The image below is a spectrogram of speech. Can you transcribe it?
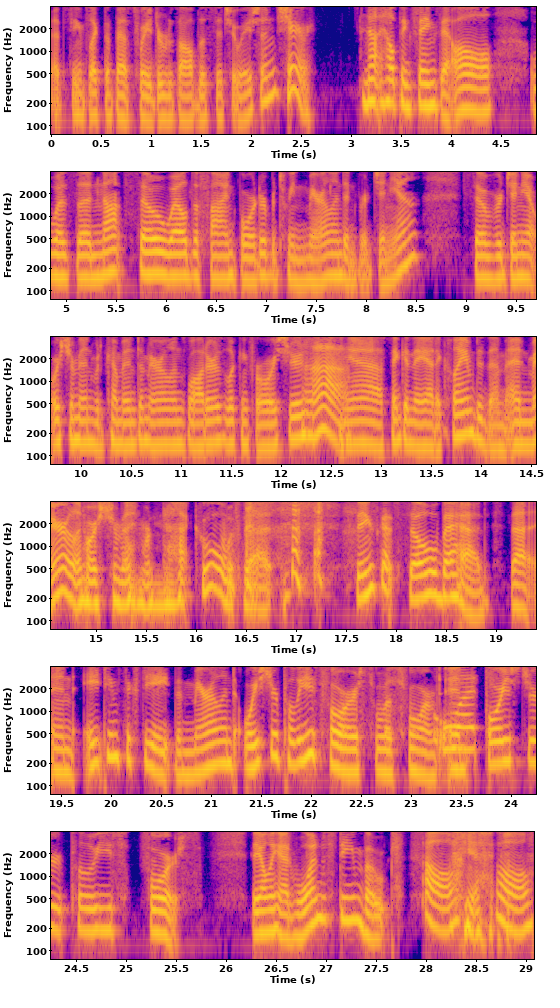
That seems like the best way to resolve the situation. Sure. Not helping things at all was the not so well defined border between Maryland and Virginia. So Virginia oystermen would come into Maryland's waters looking for oysters. Ah. Yeah, thinking they had a claim to them. And Maryland oystermen were not cool with that. Things got so bad that in 1868, the Maryland Oyster Police Force was formed. What? An oyster police force. They only had one steamboat. Oh, yeah. Oh,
